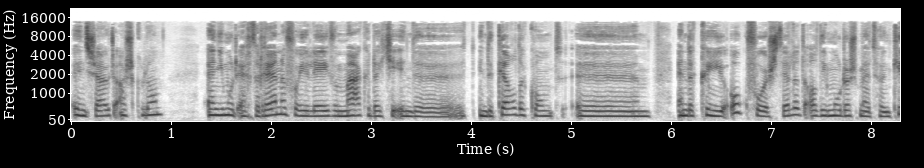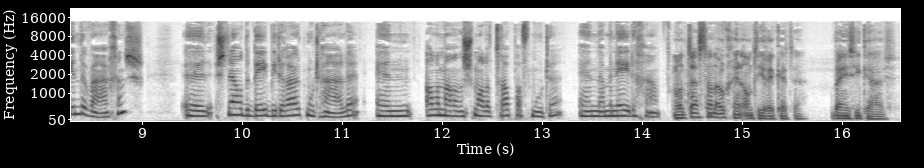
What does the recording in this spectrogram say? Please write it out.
In Zuid-Askelon. En je moet echt rennen voor je leven, maken dat je in de, in de kelder komt. Uh, en dan kun je je ook voorstellen dat al die moeders met hun kinderwagens... Uh, snel de baby eruit moet halen en allemaal een smalle trap af moeten en naar beneden gaan. Want daar staan ook geen antiraketten bij een ziekenhuis?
